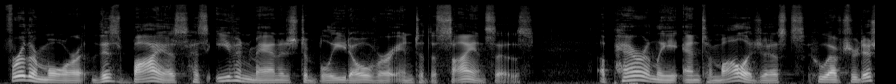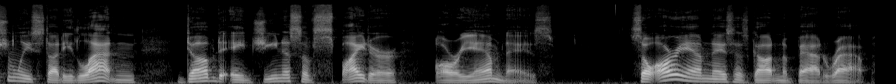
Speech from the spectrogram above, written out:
Furthermore, this bias has even managed to bleed over into the sciences. Apparently, entomologists who have traditionally studied Latin dubbed a genus of spider Ariamnes. So Ariamnes has gotten a bad rap,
